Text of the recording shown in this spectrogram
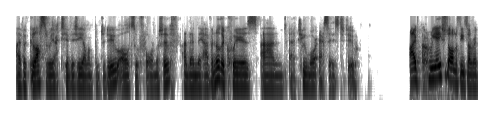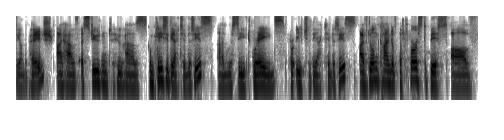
I have a glossary activity I want them to do, also formative. And then they have another quiz and uh, two more essays to do. I've created all of these already on the page. I have a student who has completed the activities and received grades for each of the activities. I've done kind of the first bit of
